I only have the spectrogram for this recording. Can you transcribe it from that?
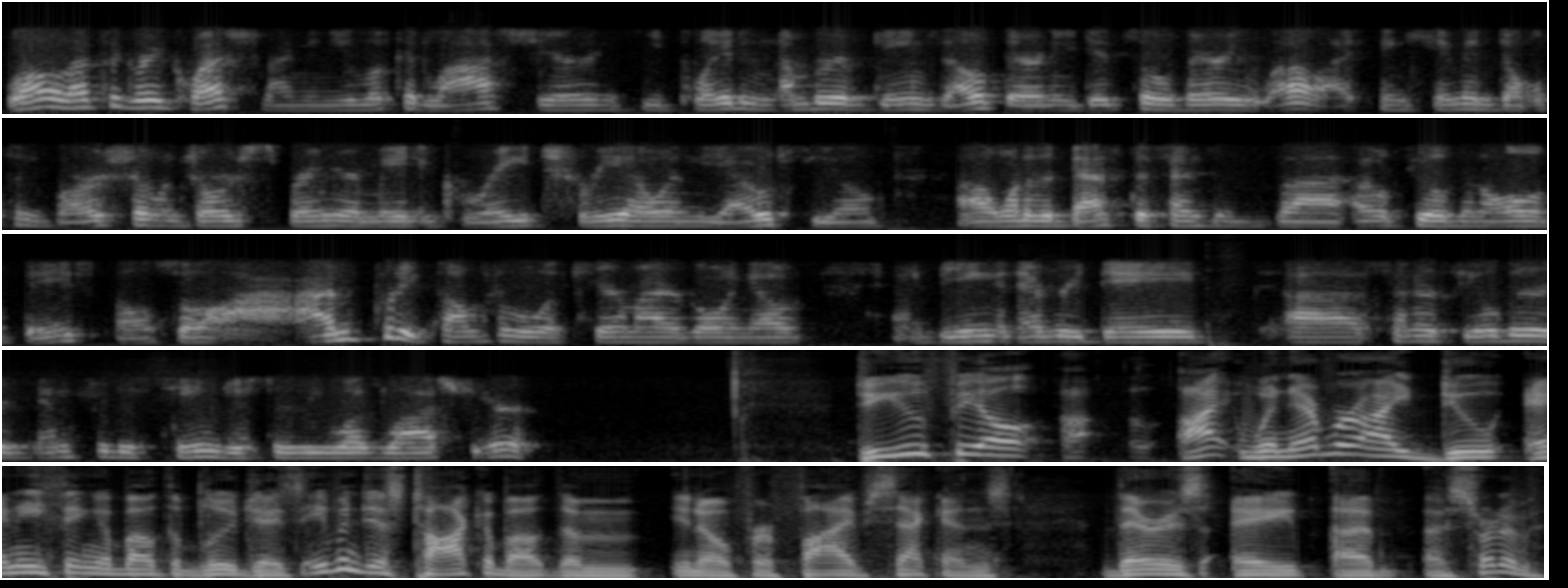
Well, that's a great question. I mean, you look at last year, and he played a number of games out there, and he did so very well. I think him and Dalton Varsho and George Springer made a great trio in the outfield, uh, one of the best defensive uh, outfields in all of baseball. So I- I'm pretty comfortable with Kiermaier going out and being an everyday uh, center fielder again for this team, just as he was last year. Do you feel uh, I whenever I do anything about the Blue Jays, even just talk about them, you know, for five seconds, there's a, a, a sort of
